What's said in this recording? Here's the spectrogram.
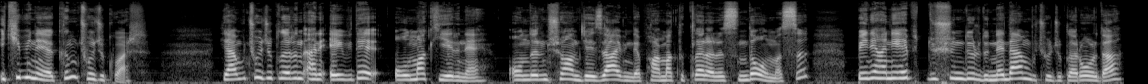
2000'e yakın çocuk var. Yani bu çocukların hani evde olmak yerine onların şu an cezaevinde parmaklıklar arasında olması beni hani hep düşündürdü. Neden bu çocuklar orada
